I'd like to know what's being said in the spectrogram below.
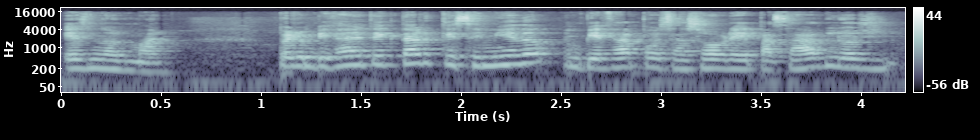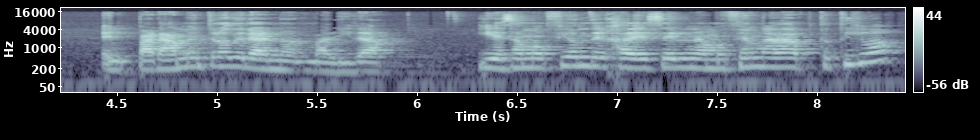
es normal pero empieza a detectar que ese miedo empieza pues a sobrepasar los, el parámetro de la normalidad y esa emoción deja de ser una emoción adaptativa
